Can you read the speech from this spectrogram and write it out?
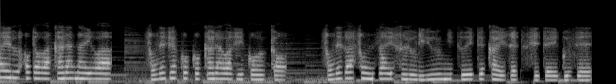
えるほどわからないわ。それじゃここからは時効と、それが存在する理由について解説していくぜ。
